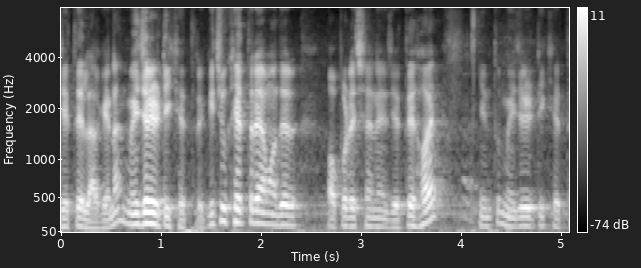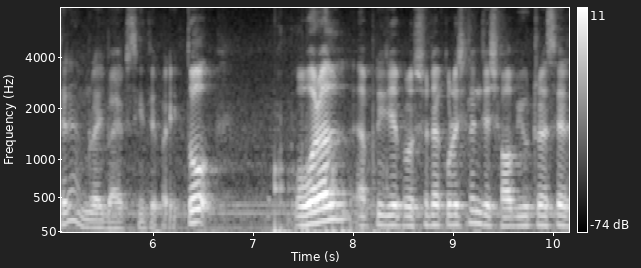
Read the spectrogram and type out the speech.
যেতে লাগে না। মেজরিটি ক্ষেত্রে। কিছু ক্ষেত্রে আমাদের অপারেশনে যেতে হয়, কিন্তু মেজরিটি ক্ষেত্রে আমরা এই বায়োপসি নিতে পারি। তো ওভারঅল আপনি যে প্রশ্নটা করেছিলেন যে সব ইউট্রাসের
